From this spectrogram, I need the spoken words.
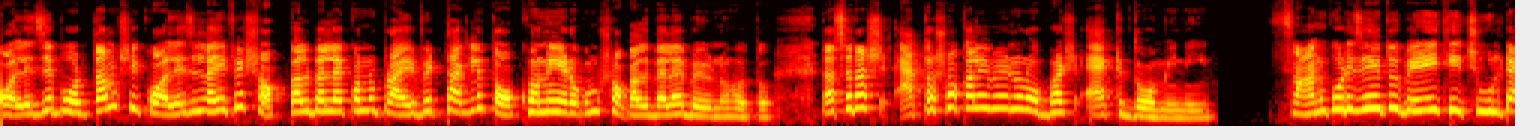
কলেজে পড়তাম, সেই কলেজ লাইফে সকালবেলায় কোনো প্রাইভেট থাকলে তখনই এরকম সকালবেলায় বেরোনো হতো। তাছাড়া এত সকালে বেরোনোর অভ্যাস একদমই নেই। স্নান করে যেহেতু বেরিয়েছি, চুলটা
